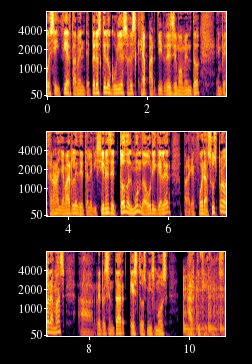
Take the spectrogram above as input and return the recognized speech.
Pues sí, ciertamente. Pero es que lo curioso es que a partir de ese momento empezaron a llamarle de televisiones de todo el mundo a Uri Geller para que fuera a sus programas a representar estos mismos artificios.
